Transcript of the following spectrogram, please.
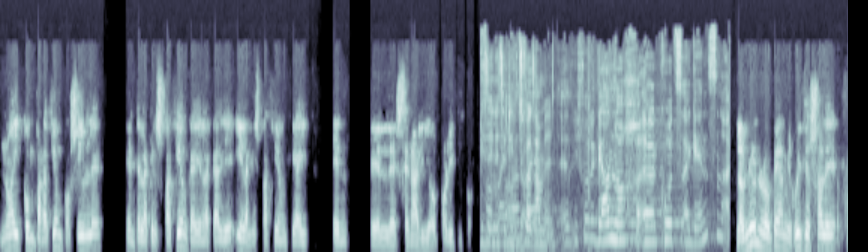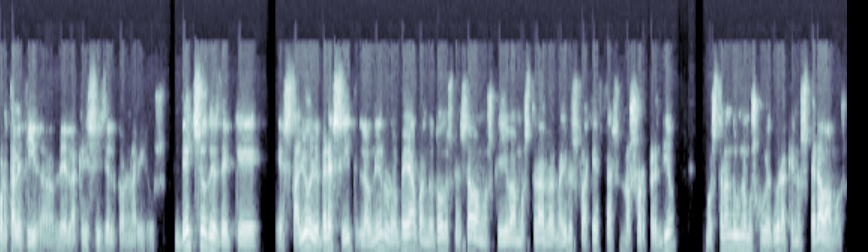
no hay comparación posible entre la crispación que hay en la calle y la crispación que hay en el escenario político. La Unión Europea, a mi juicio, sale fortalecida de la crisis del coronavirus. De hecho, desde que estalló el Brexit, la Unión Europea, cuando todos pensábamos que iba a mostrar las mayores flaquezas, nos sorprendió mostrando una musculatura que no esperábamos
